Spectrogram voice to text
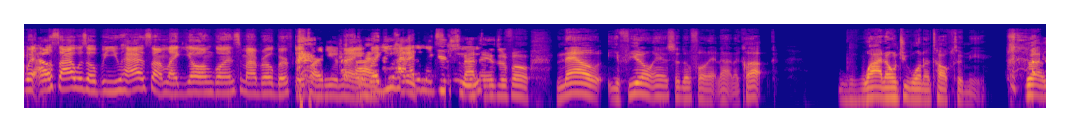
when outside was open, you had something like, "Yo, I'm going to my bro birthday party tonight." like you had an excuse not to answer the phone. Now, if you don't answer the phone at nine o'clock, why don't you want to talk to me? Like,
